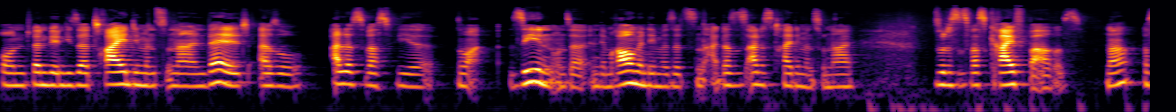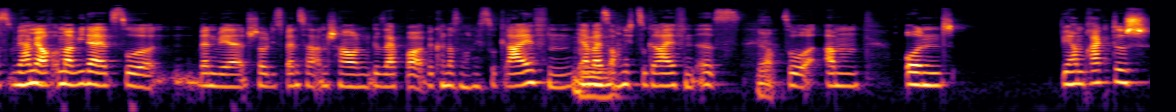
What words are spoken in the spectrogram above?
und wenn wir in dieser dreidimensionalen Welt, also alles, was wir so sehen, unser, in dem Raum, in dem wir sitzen, das ist alles dreidimensional. So, das ist was Greifbares. Ne? Das, wir haben ja auch immer wieder jetzt so, wenn wir Jodie Spencer anschauen, gesagt, boah, wir können das noch nicht so greifen. Mhm. Ja, weil es auch nicht zu greifen ist. Ja. So, ähm, und wir haben praktisch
